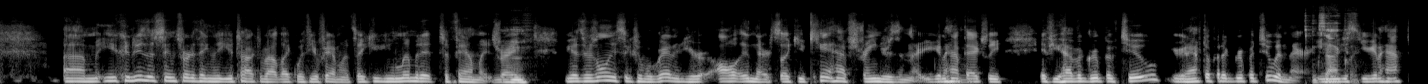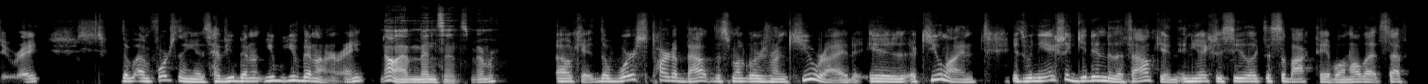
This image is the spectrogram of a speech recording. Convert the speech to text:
Um, you can do the same sort of thing that you talked about, like with your family. It's like you can limit it to families, right? Mhm. Because there's only six people. Granted, you're all in there, so like you can't have strangers in there. You're gonna have to Mhm. actually, if you have a group of two, you're gonna have to put a group of two in there. You know, you Exactly. just, you're gonna have to, right? The unfortunate thing is, have you been you you've been on it, right? no i haven't been since remember Okay. The worst part about the Smuggler's Run queue ride is a queue line is when you actually get into the Falcon and you actually see like the sabacc table and all that stuff.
